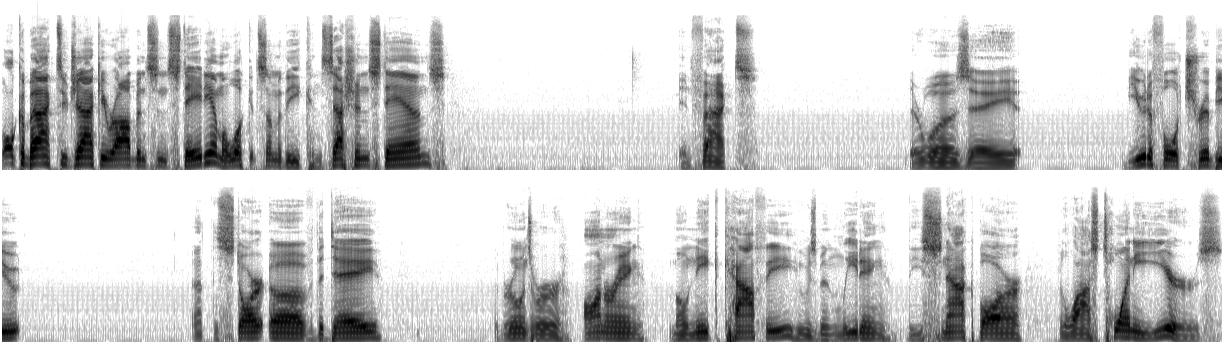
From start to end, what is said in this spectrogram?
Welcome back to Jackie Robinson Stadium. A look at some of the concession stands. In fact, there was a beautiful tribute at the start of the day. The Bruins were honoring Monique Cathy, who's been leading the snack bar for the last 20 years.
